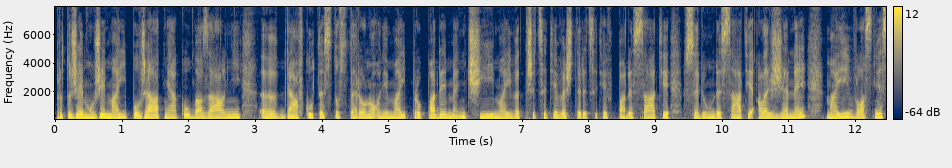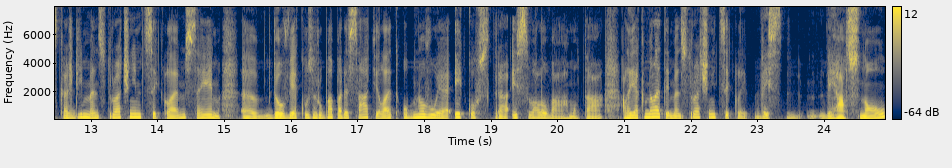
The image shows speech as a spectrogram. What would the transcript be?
protože muži mají pořád nějakou bazální eh, dávku testosteronu, oni mají propady menší, mají ve 30, ve 40, v 50, v 70, ale ženy mají vlastně s každým menstruačním cyklem se jim eh, do věku zhruba 50 let obnovuje i kostra, i svalová hmota, ale jakmile ty menstruační cykly vys, vyhasnou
